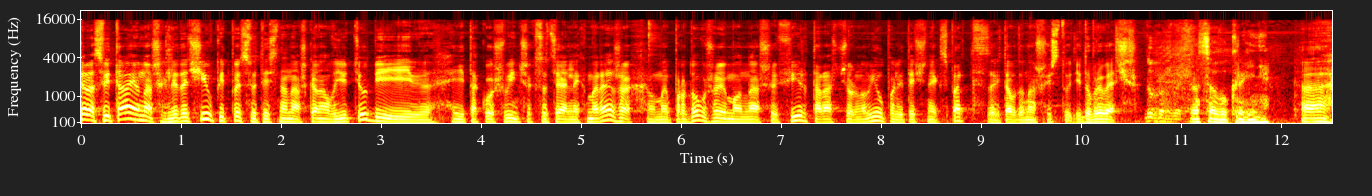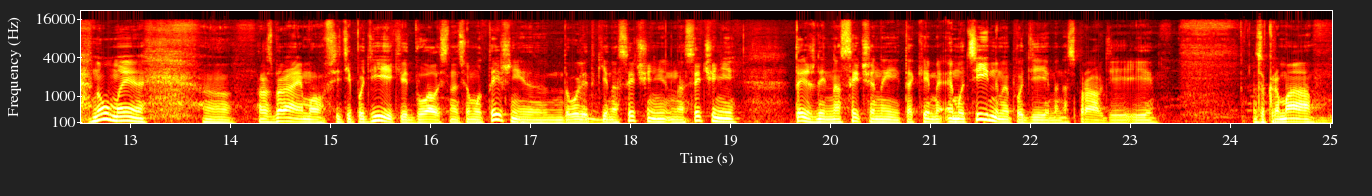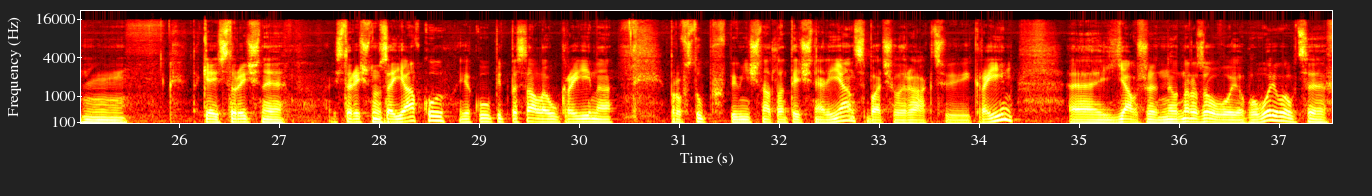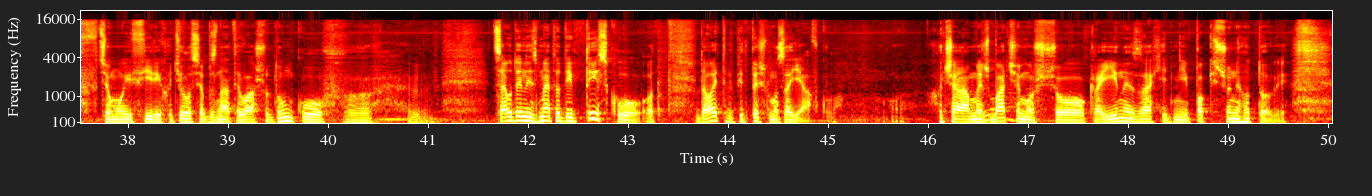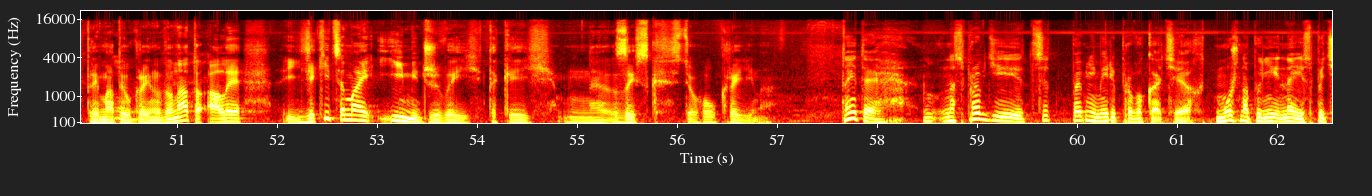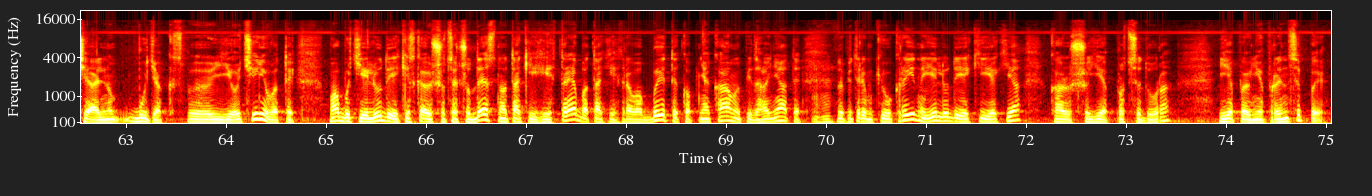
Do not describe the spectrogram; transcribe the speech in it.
Ще раз вітаю наших глядачів. Підписуйтесь на наш канал в Ютубі і, і також в інших соціальних мережах. Ми продовжуємо наш ефір. Тарас Чорновіл, політичний експерт, завітав до нашої студії. Добрий вечір. Доброго вечора. Це в Україні. Е, ну, ми е, розбираємо всі ті події, які відбувалися на цьому тижні. Доволі такі насичені. насичені. Тиждень насичений такими емоційними подіями, насправді, і, зокрема, таке історичне. Історичну заявку, яку підписала Україна про вступ в Північно-Атлантичний альянс, бачили реакцію і країн. Е, Я вже неодноразово обговорював це в цьому ефірі. Хотілося б знати вашу думку. Е, Це один із методів тиску. От давайте підпишемо заявку. Хоча ми ж бачимо, що країни західні поки що не готові приймати Україну до НАТО. Але який це має іміджевий такий зиск з цього Україна? Знаєте, насправді це в певній мірі провокація. Можна по ній неї спеціально будь-як її оцінювати. Мабуть, є люди, які скажуть, що це чудесно, так їх їх треба, так їх треба бити, копняками, підганяти до підтримки України. Є люди, які, як я, кажуть, що є процедура, є певні принципи.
